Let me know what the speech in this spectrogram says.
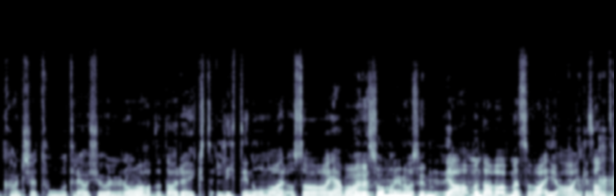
kanskje 2-23 eller noe, og hadde da røykt litt i noen år. Og så jeg var Var det så mange år siden? Ja, men, da, men så var Ja, ikke sant?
